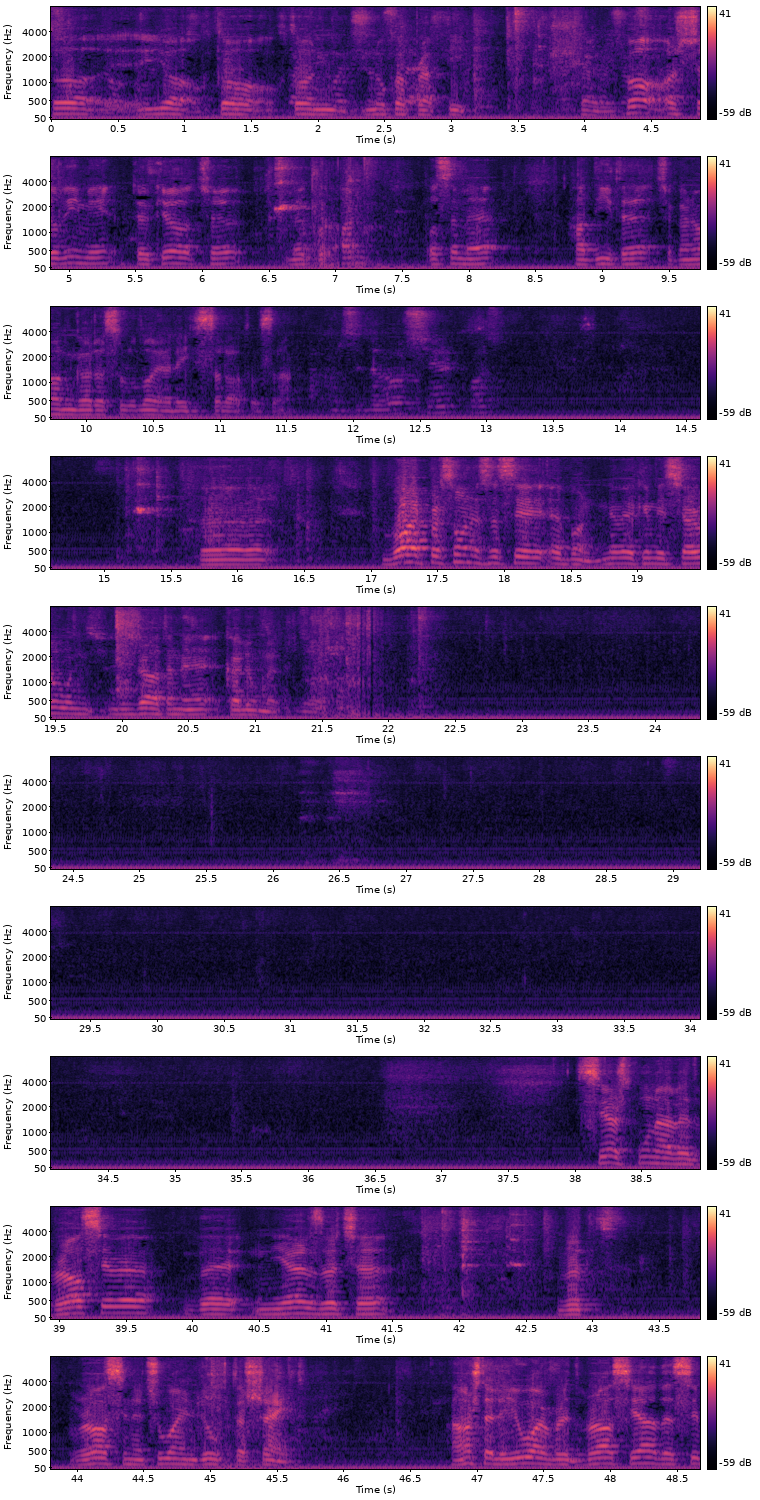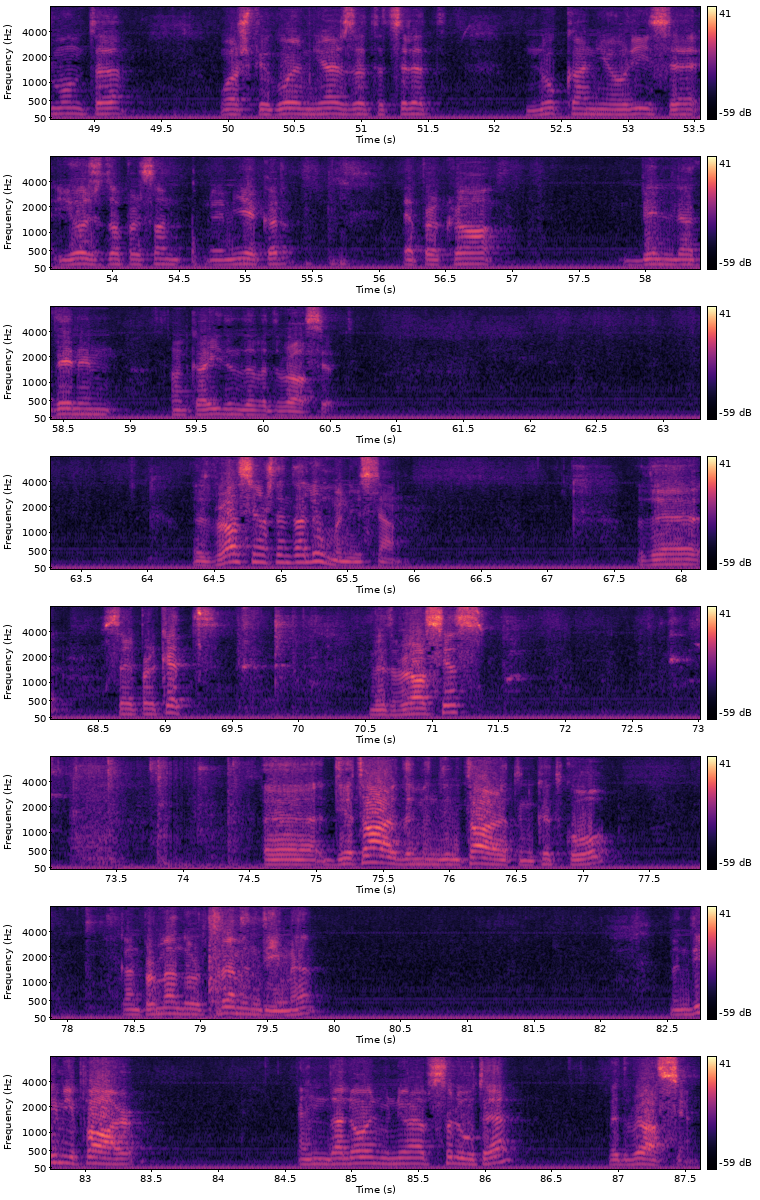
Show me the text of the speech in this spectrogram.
Po, jo, këto, këto nuk e praktikon. Po, është qëllimi të kjo që me Kur'an ose me hadithe që kanë ardhur nga Resulullah alayhi salatu wasalam. Konsiderohet shirk po? Ëh, varet personi se si e bën. Neve e kemi sqaruar në ligjëratën e kaluar këtë. si është puna e vetëvrasjeve dhe njerëzve që vetëvrasin e quajnë luftë të shenjtë. A është e lejuar vetëvrasja dhe si mund të ua shpjegojmë njerëzve të cilët nuk kanë njohuri se jo çdo person me mjekër e përkrah Bin Ladenin, Al-Kaidën dhe vetëvrasjet. Vetëvrasja është e ndalume në Islam. Dhe sa i përket vetëvrasjes, ë dijetarët dhe mendimtarët në këtë kohë kanë përmendur tre mendime. Mendimi i parë e ndalojnë në mënyrë absolute, vetëvrasjen.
